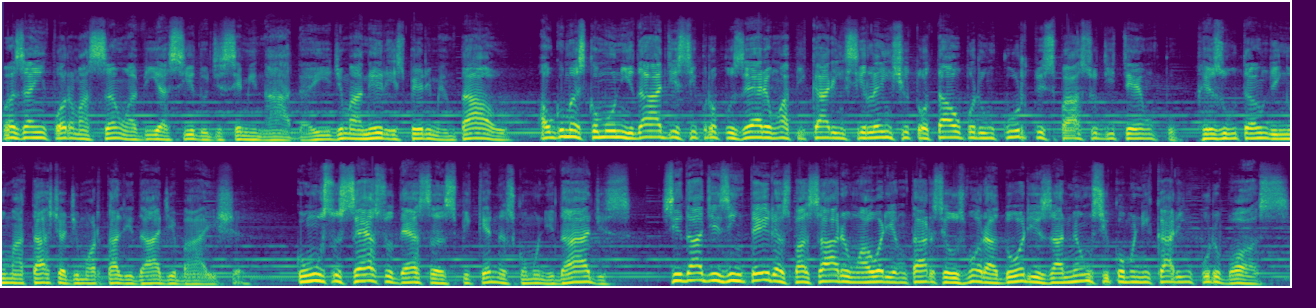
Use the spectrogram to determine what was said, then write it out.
Mas a informação havia sido disseminada e, de maneira experimental, algumas comunidades se propuseram a ficar em silêncio total por um curto espaço de tempo, resultando em uma taxa de mortalidade baixa. Com o sucesso dessas pequenas comunidades, Cidades inteiras passaram a orientar seus moradores a não se comunicarem por voz,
